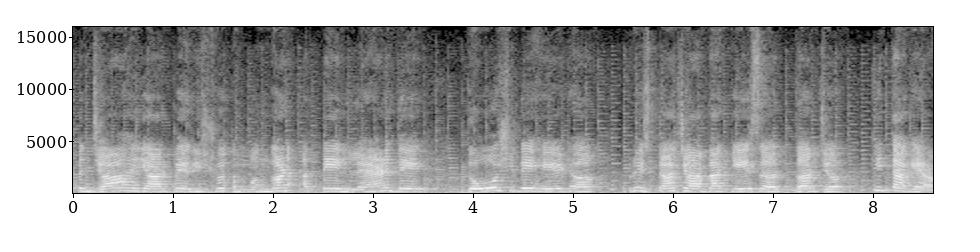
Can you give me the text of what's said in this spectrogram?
50000 ਰੁਪਏ ਰਿਸ਼ਵਤ ਮੰਗਣ ਅਤੇ ਲੈਣ ਦੇ ਦੋਸ਼ ਦੇ ਹੇਠ ਭ੍ਰਿਸ਼ਟਾਚਾਰ ਦਾ ਕੇਸ ਦਰਜ ਕੀਤਾ ਗਿਆ।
